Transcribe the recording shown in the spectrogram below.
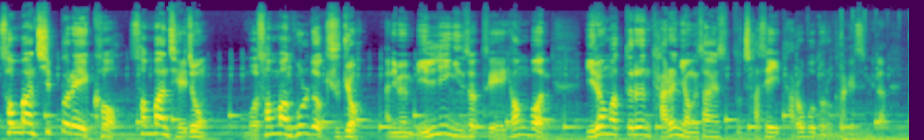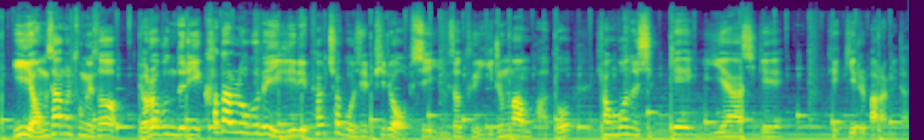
선반 칩 브레이커, 선반 제종, 뭐 선반 홀더 규격, 아니면 밀링 인서트의 형번 이런 것들은 다른 영상에서도 자세히 다뤄보도록 하겠습니다. 이 영상을 통해서 여러분들이 카탈로그를 일일이 펼쳐보실 필요 없이 인서트 이름만 봐도 형번을 쉽게 이해하시게 됐기를 바랍니다.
